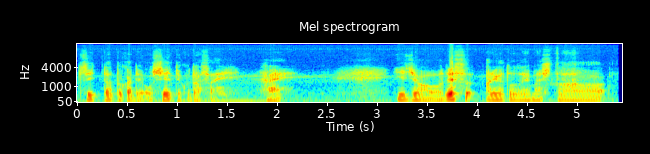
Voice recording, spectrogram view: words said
ツイッターとかで教えてください。はい。以上です。ありがとうございました。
